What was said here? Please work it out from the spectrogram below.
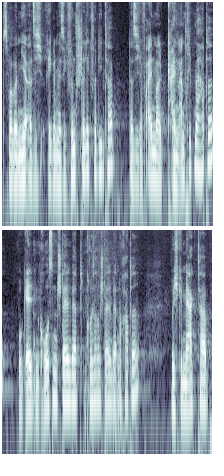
Das war bei mir, als ich regelmäßig fünfstellig verdient habe, dass ich auf einmal keinen Antrieb mehr hatte, wo Geld einen großen Stellenwert, einen größeren Stellenwert noch hatte, wo ich gemerkt habe,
